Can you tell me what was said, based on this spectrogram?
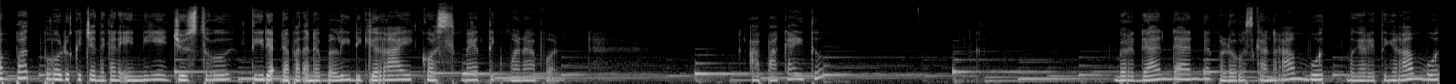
Empat produk kecantikan ini justru tidak dapat Anda beli di gerai kosmetik mana pun. Apakah itu? Berdandan, meluruskan rambut, mengeriting rambut,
